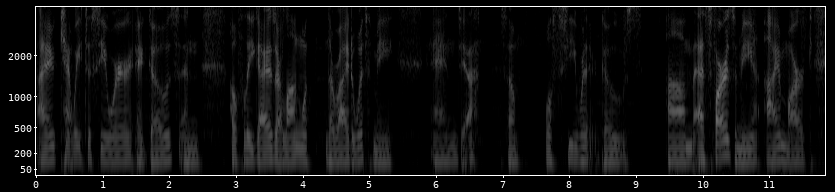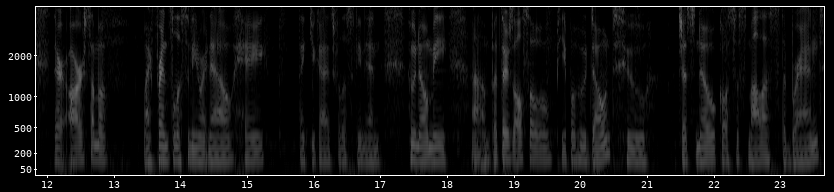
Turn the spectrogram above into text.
I can't wait to see where it goes and hopefully you guys are along with the ride with me and yeah so we'll see where it goes. Um, as far as me i'm mark there are some of my friends listening right now. Hey Thank you guys for listening in who know me. Um, but there's also people who don't, who just know Cosas Malas, the brand,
